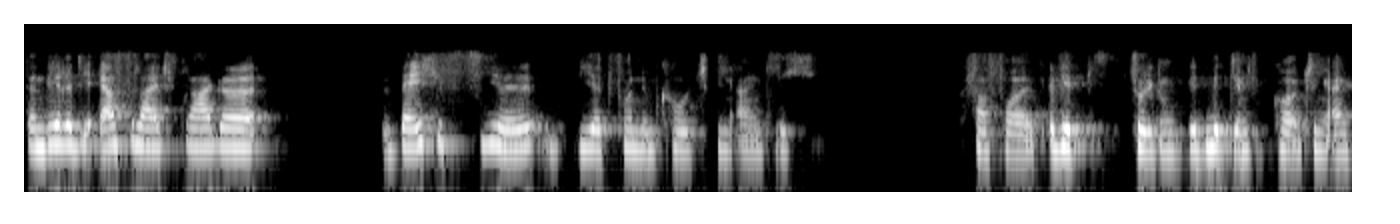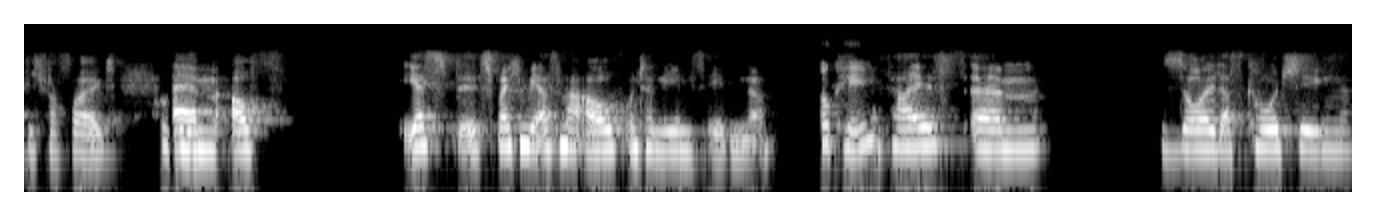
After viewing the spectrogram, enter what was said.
dann wäre die erste Leitfrage, welches Ziel wird von dem Coaching eigentlich verfolgt, wird, Entschuldigung, wird mit dem Coaching eigentlich verfolgt. Okay. Ähm, auf, jetzt, jetzt sprechen wir erstmal auf Unternehmensebene. Okay. Das heißt, ähm, soll das Coaching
